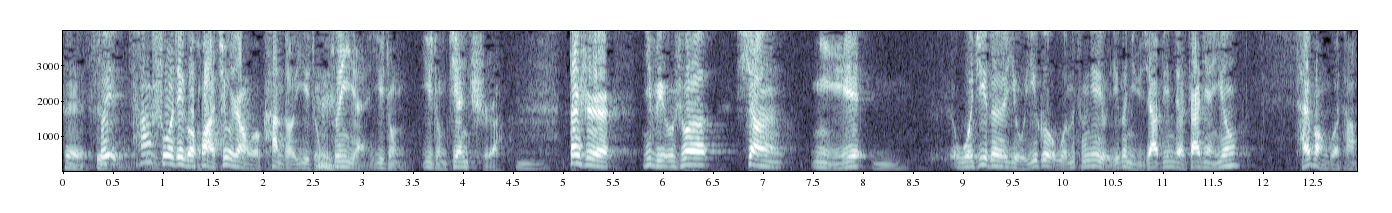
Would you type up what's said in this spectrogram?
对，所以他说这个话就让我看到一种尊严，一种一种坚持啊。嗯。但是你比如说像你，嗯，我记得有一个我们曾经有一个女嘉宾叫扎建英，采访过她。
